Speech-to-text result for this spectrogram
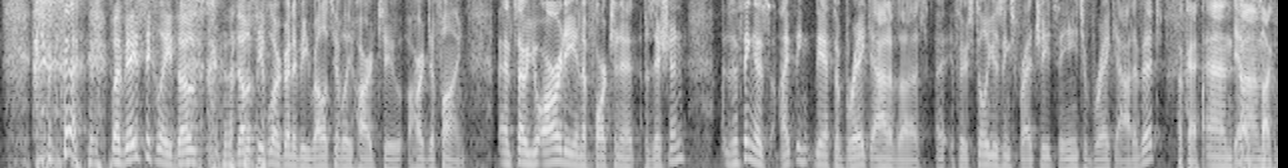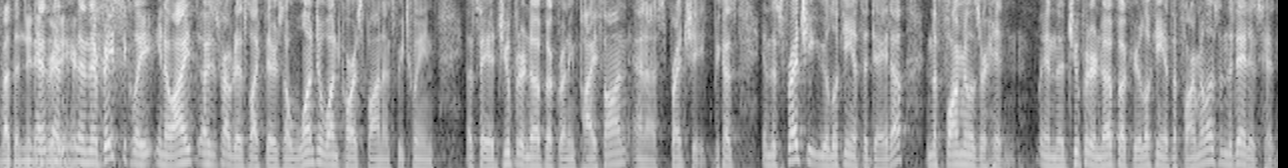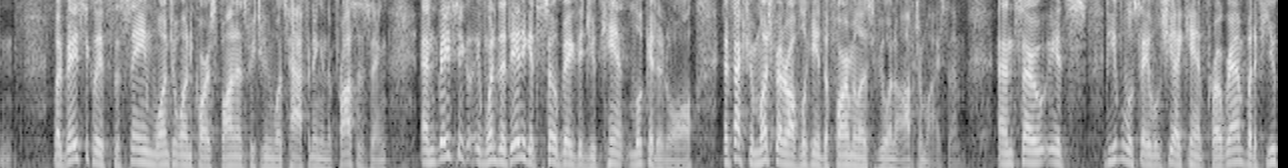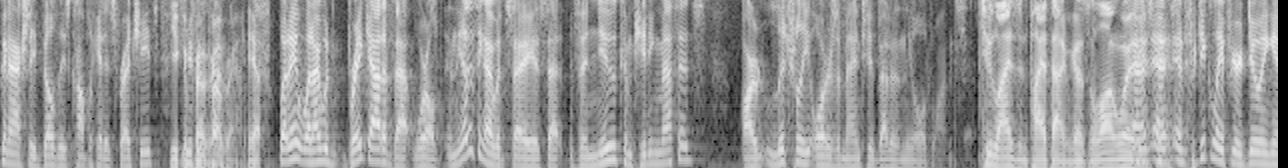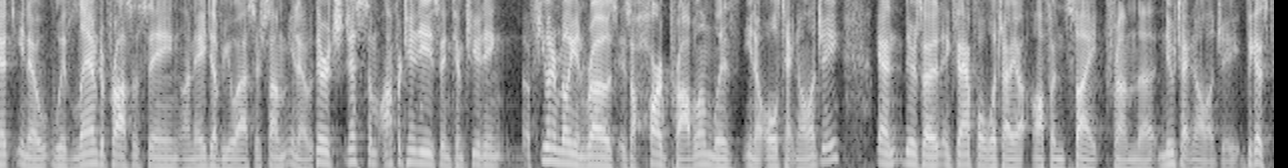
but basically, those those people are going to be relatively hard to hard to find. And so you're already in a fortunate position. The thing is, I think they have to break out of us. If they're still using spreadsheets, they need to break out of it. Okay. And yeah, let's um, talk about the nitty gritty and, here. And they're basically, you know, I, I describe it as like there's a one to one correspondence between, let's say, a Jupyter notebook running Python and a spreadsheet. Because in the spreadsheet, you're looking at the data and the formulas are hidden. In the Jupyter notebook, you're looking at the formulas and the data is hidden. But basically, it's the same one to one correspondence between what's happening in the processing. And basically, when the data gets so big that you can't look at it all, in fact, you're much better off looking at the formulas if you want to optimize them. And so it's people who say, well, gee, I can't program. But if you can actually build these complicated spreadsheets, you can, you program. can program. Yep. But what I would break out of that world, and the other thing I would say is that the new computing methods are literally orders of magnitude better than the old ones. Two lines in Python goes a long way. And, and, and, particularly if you're doing it, you know, with Lambda processing on AWS or some, you know, there's just some opportunities in computing. A few hundred million rows is a hard problem with, you know, old technology. And there's an example which I often cite from the new technology because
